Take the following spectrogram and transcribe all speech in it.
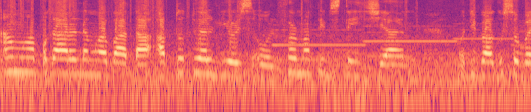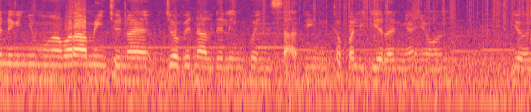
ang mga pag-aaral ng mga bata up to 12 years old, formative stage yan. O di ba gusto ba nyo yung mga maraming juvenile delinquents sa ating kapaligiran ngayon? Yun,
